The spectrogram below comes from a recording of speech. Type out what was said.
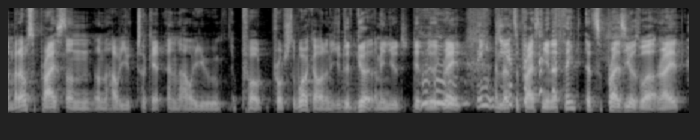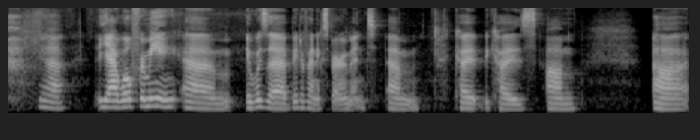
Um, but I was surprised on on how you took it and how you appro- approached the workout, and you did good. I mean, you did really great, Thank and you. that surprised me, and I think it surprised you as well, right? Yeah. Yeah, well, for me, um, it was a bit of an experiment um, 'ca- because um, uh,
